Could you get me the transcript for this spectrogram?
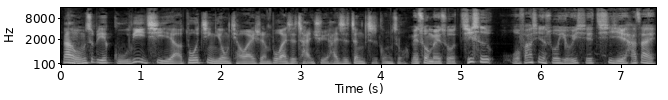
那我们是不是也鼓励企业啊多禁用侨外生，不管是产学还是正职工作？没错，没错。其实我发现说有一些企业它在。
